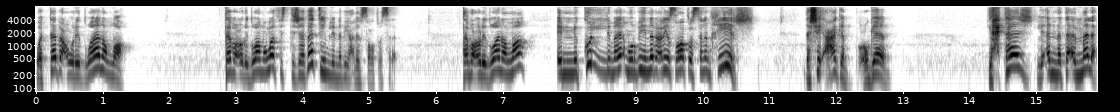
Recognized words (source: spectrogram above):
واتبعوا رضوان الله. اتبعوا رضوان الله في استجابتهم للنبي عليه الصلاة والسلام. اتبعوا رضوان الله إن كل ما يأمر به النبي عليه الصلاة والسلام خير. ده شيء عجب عجاب. يحتاج لأن نتأمله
